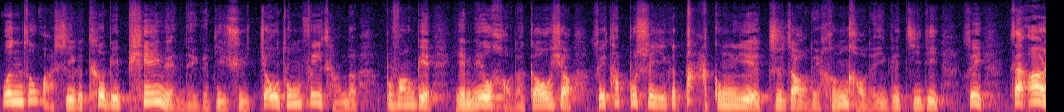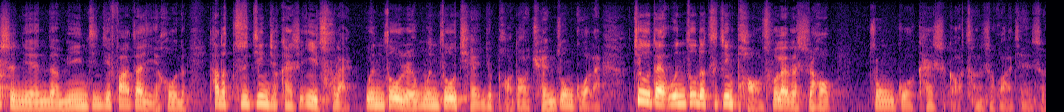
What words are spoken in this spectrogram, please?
温州啊是一个特别偏远的一个地区，交通非常的不方便，也没有好的高校，所以它不是一个大工业制造的很好的一个基地。所以在二十年的民营经济发展以后呢，它的资金就开始溢出来，温州人、温州钱就跑到全中国来。就在温州的资金跑出来的时候。中国开始搞城市化建设，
